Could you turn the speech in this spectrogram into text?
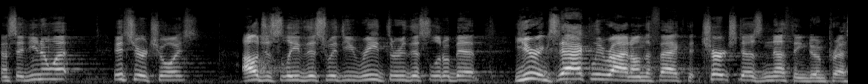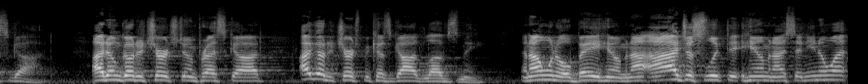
I said, You know what? It's your choice. I'll just leave this with you. Read through this a little bit. You're exactly right on the fact that church does nothing to impress God. I don't go to church to impress God. I go to church because God loves me. And I want to obey Him. And I, I just looked at Him and I said, you know what?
